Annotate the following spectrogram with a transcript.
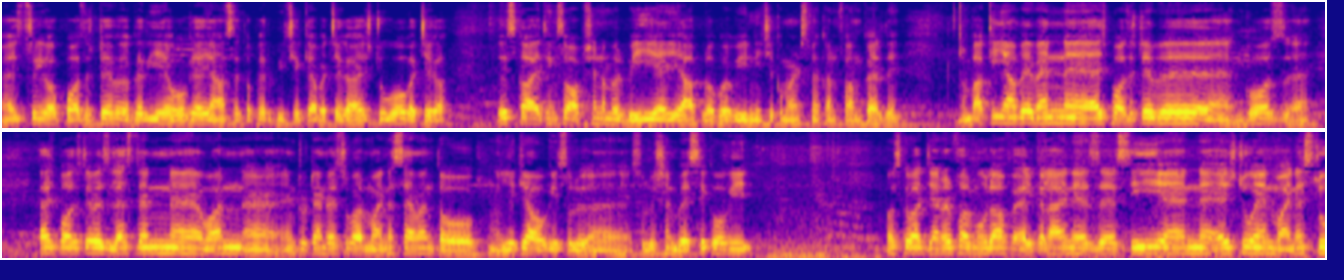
H three O positive अगर ये हो गया यहाँ से तो फिर पीछे क्या बचेगा? एच टू ओ बचेगा। तो इसका I think so option number B है, ये आप लोग अभी नीचे कमेंट्स में कंफर्म कर दें। बाकी यहाँ पे when H positive goes H positive is less than one into ten raised power minus seven तो ये क्या होगी? सोल्यूशन बेसिक होगी। उसके बाद general formula of alkaline is C N H two N minus two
